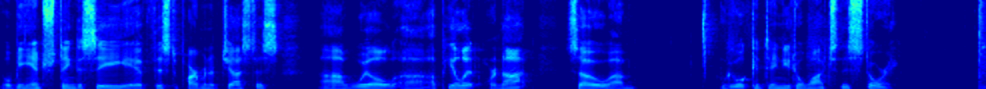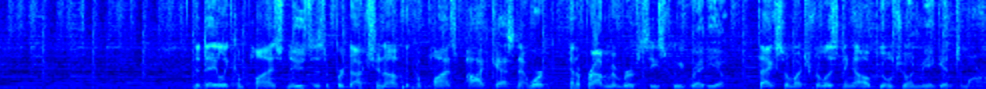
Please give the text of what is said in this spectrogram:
It will be interesting to see if this Department of Justice uh, will uh, appeal it or not. So um, we will continue to watch this story. The Daily Compliance News is a production of the Compliance Podcast Network and a proud member of C Suite Radio. Thanks so much for listening. I hope you'll join me again tomorrow.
